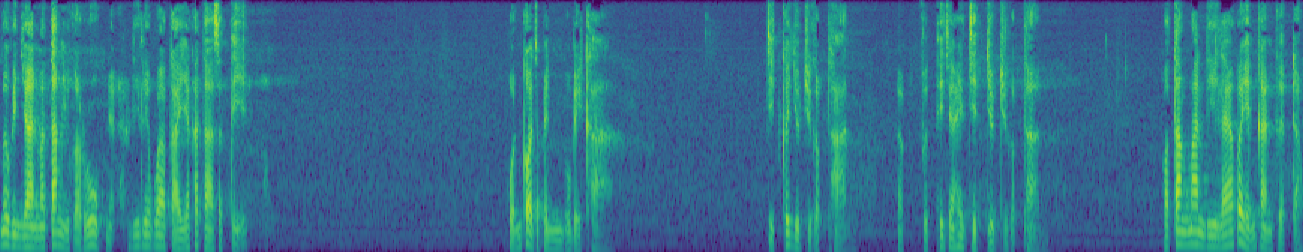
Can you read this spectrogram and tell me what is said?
เมื่อวิญญาณมาตั้งอยู่กับรูปเนี่ยที่เรียกว่ากายคตาสติผ ลก็จะเป็นอุเบกขา จิตก็หยุดอยู่กับฐานครับฝึกที่จะให้จิตหยุดอยู่กับฐาน พอตั้งมั่นดีแล้วก็เห็นการเกิดดับ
